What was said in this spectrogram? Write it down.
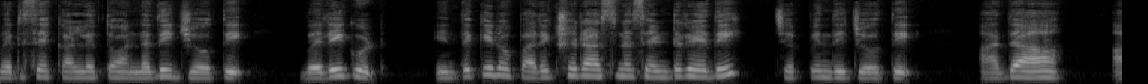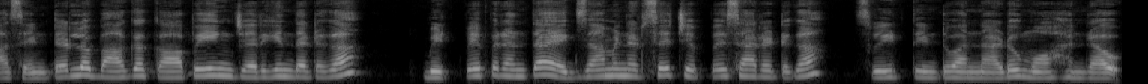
మెరిసే కళ్ళతో అన్నది జ్యోతి. వెరీ గుడ్. ఇంతకీ నువ్వు పరీక్ష రాసిన సెంటర్ ఏది? చెప్పింది జ్యోతి. అదా ఆ సెంటర్లో బాగా కాపీయింగ్ జరిగిందటగా? బిట్ పేపర్ అంతా ఎగ్జామినర్సే చెప్పేశారటగా? స్వీట్ తింటూ అన్నాడు మోహన్ రావు.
